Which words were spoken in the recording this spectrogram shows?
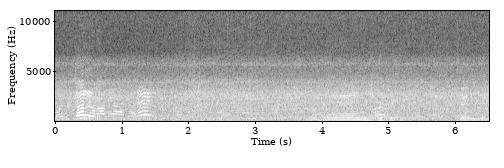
Muncul kalian, Arek. Janji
